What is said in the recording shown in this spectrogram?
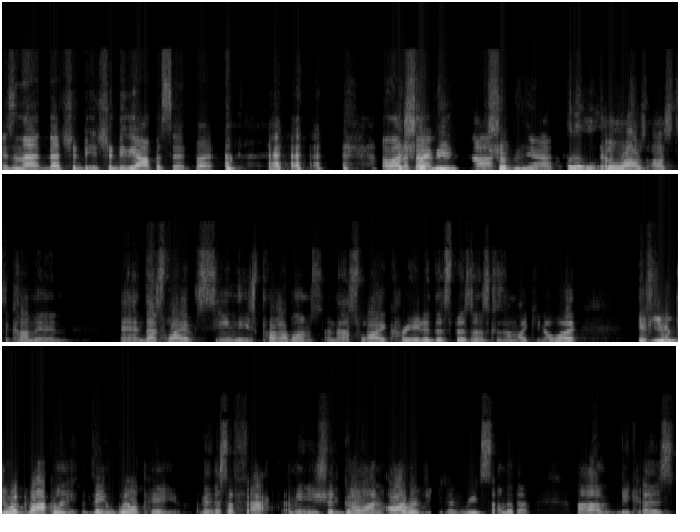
Isn't that that should be? It should be the opposite, but a lot it of times be. It should be. Yeah. But it, it allows us to come in, and that's why I've seen these problems, and that's why I created this business because I'm like, you know what? If you do it properly, they will pay you. Okay, that's a fact. I mean, you should go on our reviews and read some of them um, because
